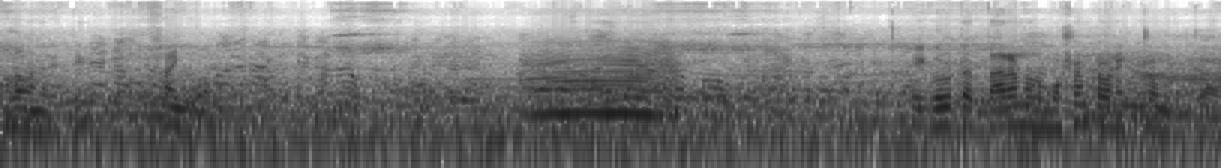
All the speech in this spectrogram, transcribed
ভালো মানের একটি সাইকেল এই গরুটার দাঁড়ানোর মোশনটা অনেক চমৎকার।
